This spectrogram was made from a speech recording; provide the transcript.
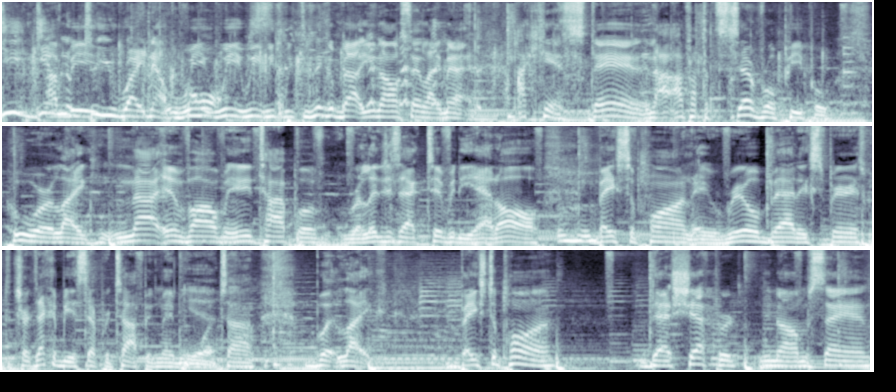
he giving I them mean, to you right now. We, Bars. we, we, we think about, you know what I'm saying? Like, man, I can't stand, and I, I've talked to several people who were like not involved in any type of religious activity at all Mm-hmm. based upon a real bad experience with the church. That could be a separate topic maybe Yeah. one time. But like, based upon that shepherd, you know what I'm saying?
